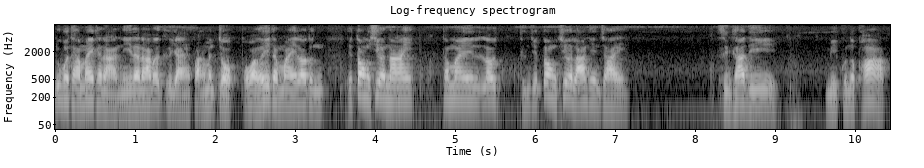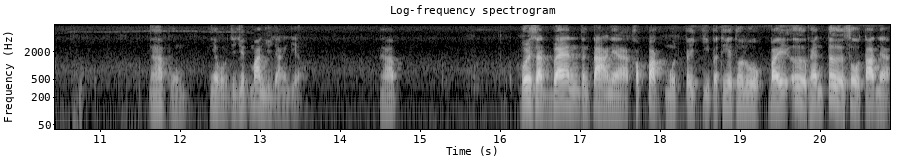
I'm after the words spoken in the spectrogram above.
ลูกมาทำให้ขนาดนี้แล้วนะครับ ก็คืออยากให้ฟังให้มันจบ เพราะว่าเฮ้ยทำไมเราถึงจะต้องเชื่อนายทำไมเราถึงจะต้องเชื่อร้านเทียนชัยสินค้าดีมีคุณภาพนะครับผมเนี่ยผมจะยึดมั่นอยู่อย่างเดียวนะครับ บริษัทแบรนด์ต่างๆเนี่ยเขาปักหมุดไปกี่ประเทศทั่วโลกไบเออร์แพนเตอร์โซตัสเนี่ย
